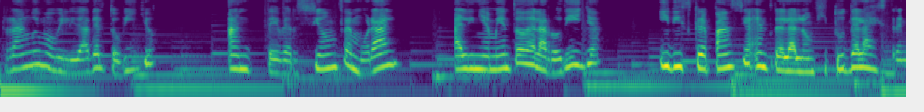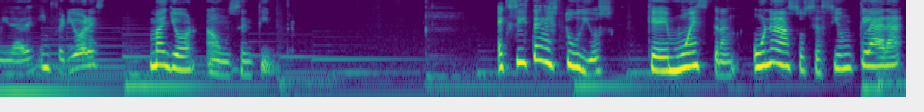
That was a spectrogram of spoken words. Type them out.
rango y movilidad del tobillo, anteversión femoral, alineamiento de la rodilla y discrepancia entre la longitud de las extremidades inferiores mayor a un centímetro. Existen estudios que demuestran una asociación clara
